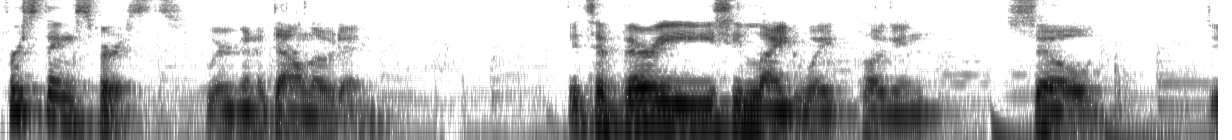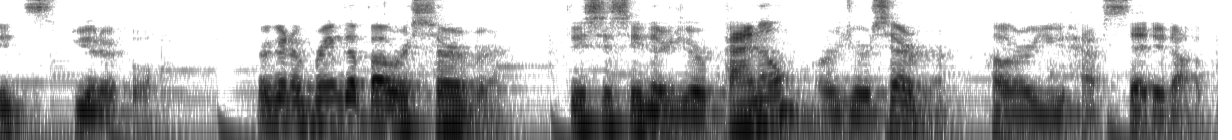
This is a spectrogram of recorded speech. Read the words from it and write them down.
First things first, we're gonna download it. It's a very easy lightweight plugin, so it's beautiful. We're gonna bring up our server. This is either your panel or your server, however you have set it up.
